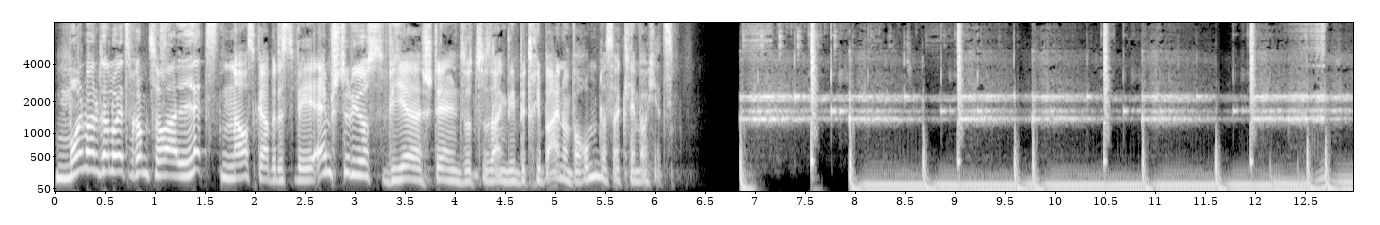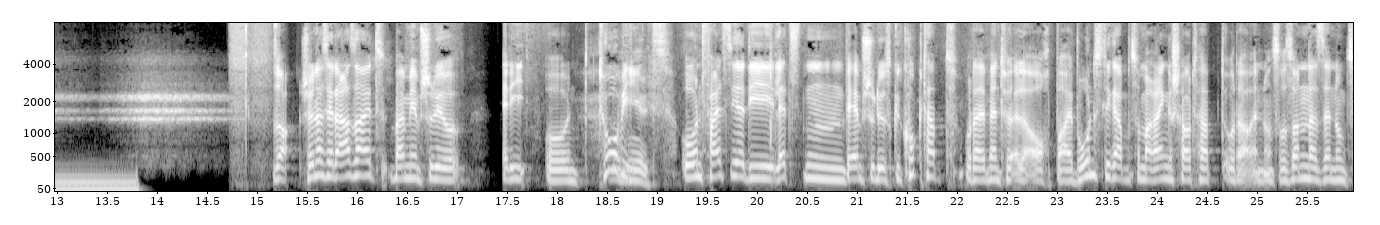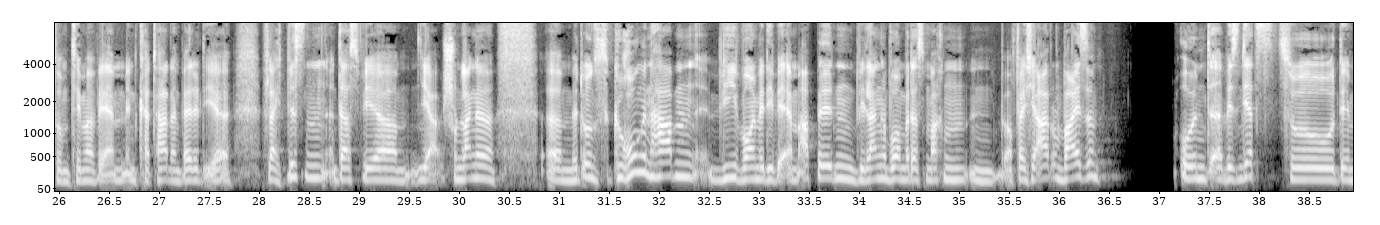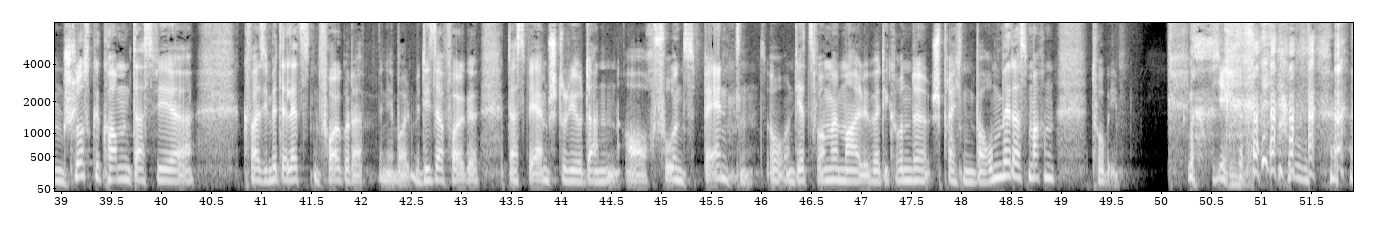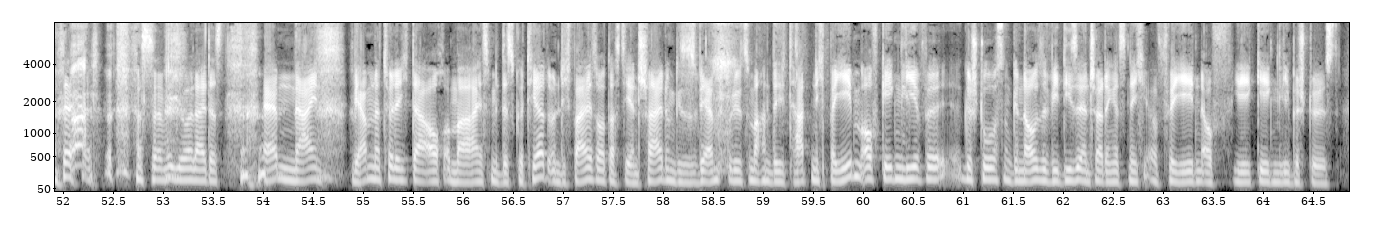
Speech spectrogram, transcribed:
Moin Moin und hallo, herzlich willkommen zur letzten Ausgabe des WM-Studios. Wir stellen sozusagen den Betrieb ein und warum, das erklären wir euch jetzt. So, schön, dass ihr da seid. Bei mir im Studio Eddie und Tobi. Und, Nils. und falls ihr die letzten WM-Studios geguckt habt oder eventuell auch bei Bundesliga ab und zu mal reingeschaut habt oder in unsere Sondersendung zum Thema WM in Katar, dann werdet ihr vielleicht wissen, dass wir ja schon lange äh, mit uns gerungen haben, wie wollen wir die WM abbilden, wie lange wollen wir das machen, auf welche Art und Weise. Und äh, wir sind jetzt zu dem Schluss gekommen, dass wir quasi mit der letzten Folge oder wenn ihr wollt, mit dieser Folge das WM-Studio dann auch für uns beenden. So, und jetzt wollen wir mal über die Gründe sprechen, warum wir das machen. Tobi. Was du mich überleitest. Ähm, nein, wir haben natürlich da auch immer heiß mit diskutiert und ich weiß auch, dass die Entscheidung, dieses WM-Studio zu machen, die hat nicht bei jedem auf Gegenliebe gestoßen, genauso wie diese Entscheidung jetzt nicht für jeden auf Gegenliebe stößt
